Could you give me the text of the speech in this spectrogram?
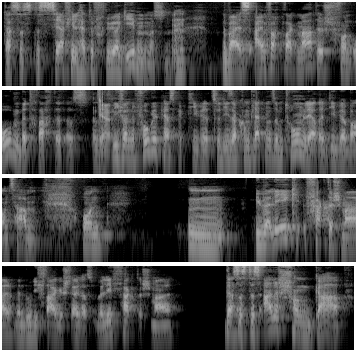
dass es das sehr viel hätte früher geben müssen. Mhm weil es einfach pragmatisch von oben betrachtet ist. Also ja. es liefert eine Vogelperspektive zu dieser kompletten Symptomlehre, die wir bei uns haben. Und mh, mm, überleg faktisch mal, wenn du die Frage gestellt hast, überleg faktisch mal, dass es das alles schon gab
